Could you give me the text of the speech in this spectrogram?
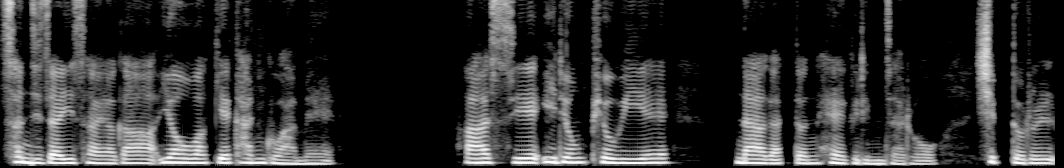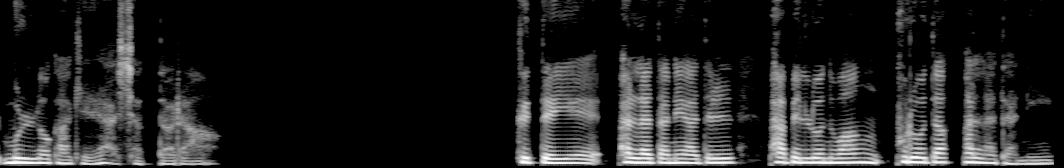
선지자 이사야가 여호와께 간구함에 아스의 일용표 위에 나아갔던 해 그림자로 십도를 물러가게 하셨더라. 그때에 발라단의 아들 바벨론 왕 브로닥 발라단이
